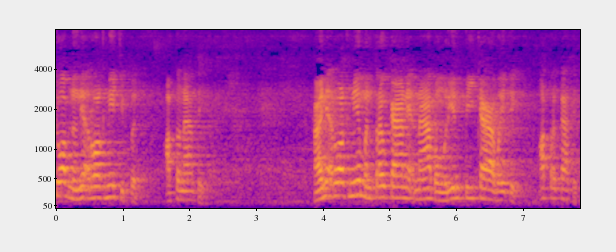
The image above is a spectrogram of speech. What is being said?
ជាប់នឹងអ្នករាល់គ្នាជាពិតអត់ទៅណាទេហើយអ្នករាល់គ្នាមិនត្រូវការអ្នកណាបង្រៀនពីការអ្វីទេ អត់ត្រូវការទេឲ្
